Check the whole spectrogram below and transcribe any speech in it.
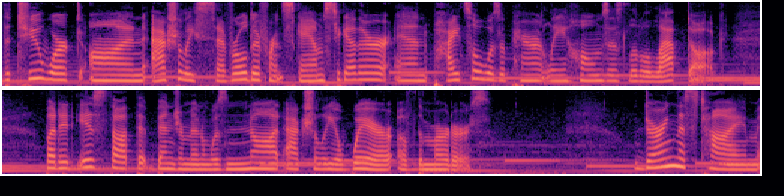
The two worked on actually several different scams together, and Pitezel was apparently Holmes's little lapdog. But it is thought that Benjamin was not actually aware of the murders. During this time,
